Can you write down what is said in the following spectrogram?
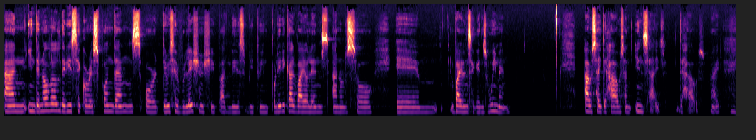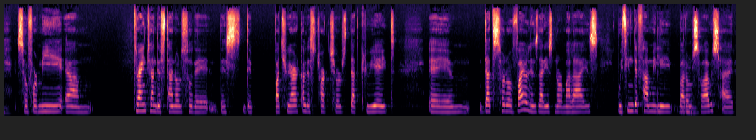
And in the novel, there is a correspondence or there is a relationship, at least, between political violence and also um, violence against women outside the house and inside the house, right? Mm. So for me, um, trying to understand also the, this, the patriarchal structures that create um, that sort of violence that is normalized within the family, but mm. also outside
